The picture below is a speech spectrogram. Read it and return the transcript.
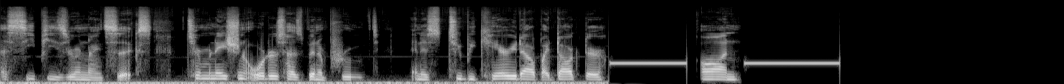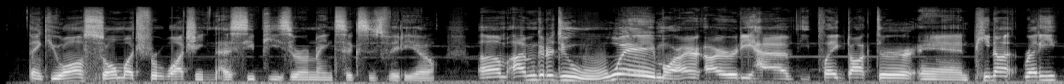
SCP-096. Termination orders has been approved and is to be carried out by Dr. on Thank you all so much for watching SCP-096's video. Um, I'm gonna do way more. I, I already have the Plague Doctor and Peanut ready.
